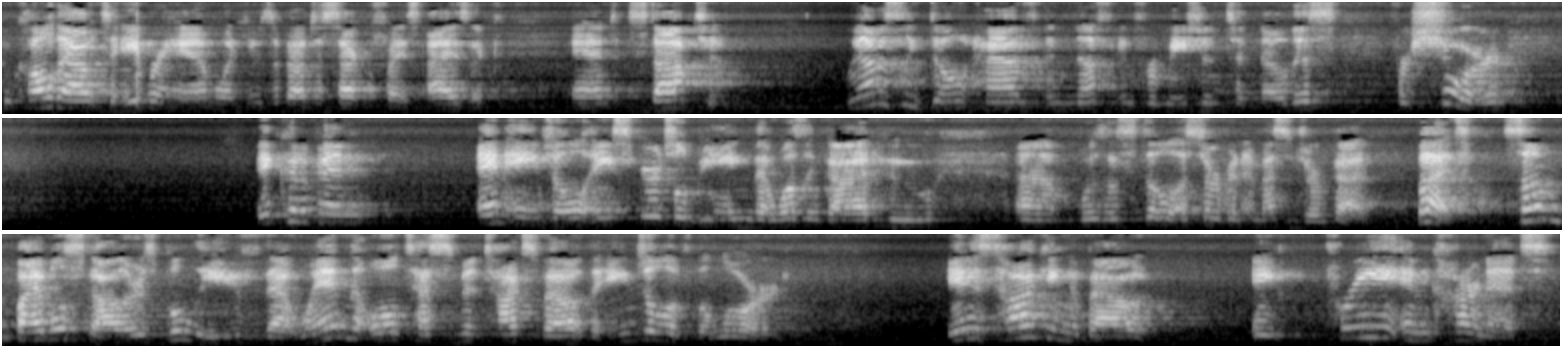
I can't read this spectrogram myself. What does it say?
who called out to Abraham when he was about to sacrifice Isaac and stopped him. We honestly don't have enough information to know this for sure. It could have been an angel, a spiritual being that wasn't God, who um, was a, still a servant and messenger of God. But some Bible scholars believe that when the Old Testament talks about the angel of the Lord, it is talking about a pre incarnate,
